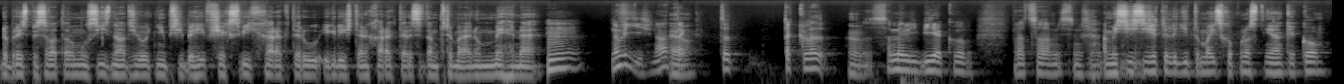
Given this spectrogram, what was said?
dobrý spisovatel musí znát životní příběhy všech svých charakterů, i když ten charakter si tam třeba jenom myhne. Hmm. No vidíš, no, Jo. tak to, takhle Hm. se mi líbí jako pracovat, myslím si. A myslíš si, že ty lidi to mají schopnost nějak jako,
